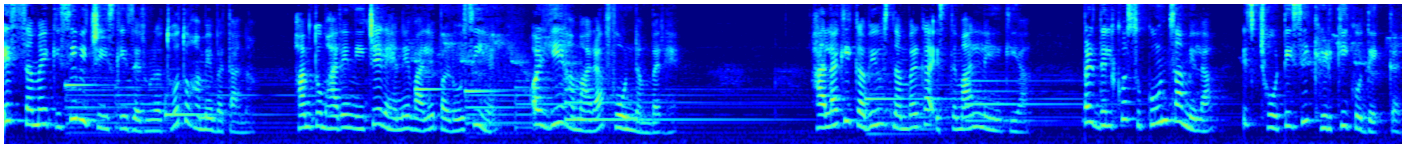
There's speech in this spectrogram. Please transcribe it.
इस समय किसी भी चीज़ की ज़रूरत हो तो हमें बताना। हम तुम्हारे नीचे रहने वाले पड़ोसी हैं और ये हमारा फ़ोन नंबर है। हालाँकि कभी उस नंबर का इस्तेमाल नहीं किया, पर दिल को सुकून सा मिला इस छोटी सी खिड़की को देखकर।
